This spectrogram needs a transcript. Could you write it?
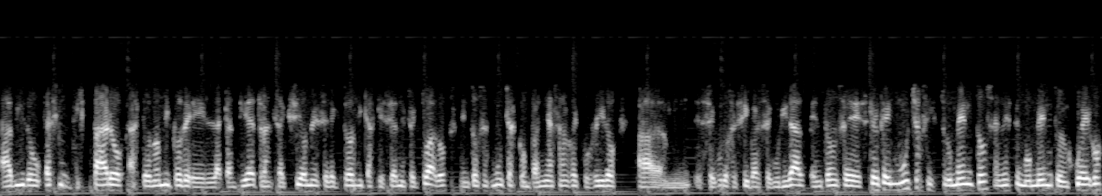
Ha habido casi un disparo astronómico de la cantidad de transacciones electrónicas que se han efectuado. Entonces, muchas compañías han recurrido a um, seguros de ciberseguridad. Entonces, creo que hay muchos instrumentos en este momento en juego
